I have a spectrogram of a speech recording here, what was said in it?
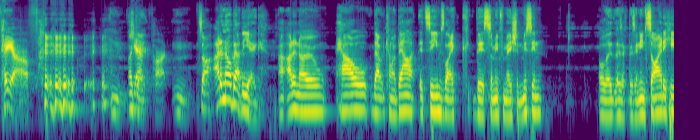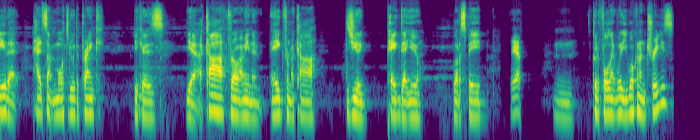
payoff. Okay. Jackpot. So I don't know about the egg. I, I don't know how that would come about. It seems like there's some information missing. Or there's, a, there's an insider here that had something more to do with the prank because, yeah, a car throw, I mean, an egg from a car is usually pegged at you, a lot of speed. Yeah. Mm, Could have fallen. Were you walking on trees?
